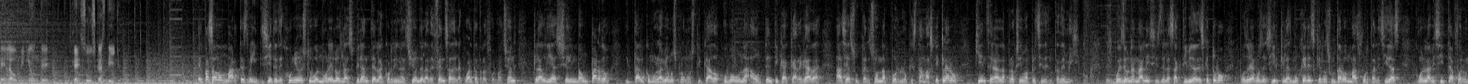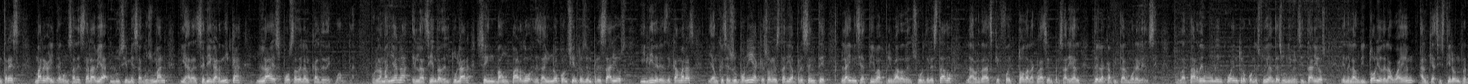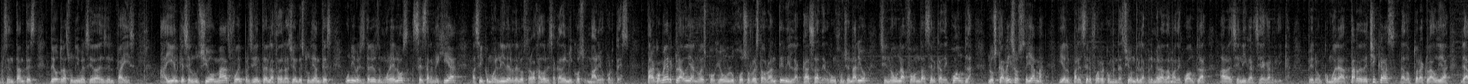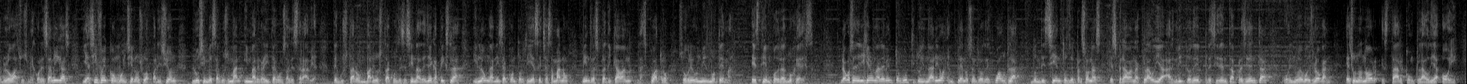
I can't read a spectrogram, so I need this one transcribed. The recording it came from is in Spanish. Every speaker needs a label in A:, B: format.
A: en la opinión de Jesús Castillo.
B: El pasado martes 27 de junio estuvo en Morelos la aspirante a la coordinación de la defensa de la Cuarta Transformación, Claudia Sheinbaum Pardo, y tal como lo habíamos pronosticado, hubo una auténtica cargada hacia su persona, por lo que está más que claro quién será la próxima presidenta de México. Después de un análisis de las actividades que tuvo, podríamos decir que las mujeres que resultaron más fortalecidas con la visita fueron tres, Margarita González Arabia, Lucy Mesa Guzmán y Araceli La esposa del alcalde de Cuautla. Por la mañana, en la hacienda del Tular, Shane Pardo desayunó con cientos de empresarios y líderes de cámaras y aunque se suponía que solo estaría presente la iniciativa privada del sur del estado, la verdad es que fue toda la clase empresarial de la capital morelense. Por la tarde hubo un encuentro con estudiantes universitarios en el auditorio de la UAM al que asistieron representantes de otras universidades del país. Ahí el que se lució más fue el presidente de la Federación de Estudiantes Universitarios de Morelos, César Mejía, así como el líder de los trabajadores académicos, Mario Cortés. Para comer, Claudia no escogió un lujoso restaurante ni la casa de algún funcionario, sino una fonda cerca de Cuautla. Los Carrizos se llama, y al parecer fue recomendación de la primera dama de Cuautla, Araceli García Garnica pero como era tarde de chicas, la doctora Claudia le habló a sus mejores amigas y así fue como hicieron su aparición Lucy Mesa Guzmán y Margarita González Arabia. gustaron varios tacos de cecina de Yecapixtla y longaniza con tortillas hechas a mano mientras platicaban las cuatro sobre un mismo tema. Es tiempo de las mujeres. Luego se dirigieron al evento multitudinario en pleno centro de Cuautla, donde cientos de personas esperaban a Claudia al grito de Presidenta, Presidenta o el nuevo eslogan, es un honor estar con Claudia hoy.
